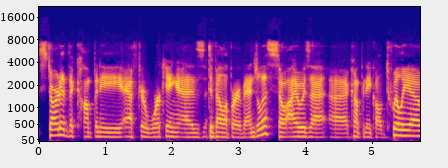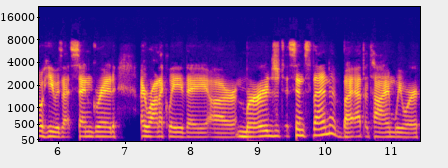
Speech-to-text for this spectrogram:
started the company after working as developer evangelist. So I was at a company called Twilio. He was at SendGrid. Ironically, they are merged since then, but at the time we were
